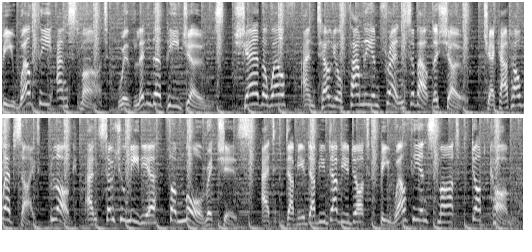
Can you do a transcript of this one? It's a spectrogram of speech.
Be Wealthy and Smart with Linda P. Jones. Share the wealth and tell your family and friends about the show. Check out our website, blog, and social media for more riches at www.bewealthyandsmart.com.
